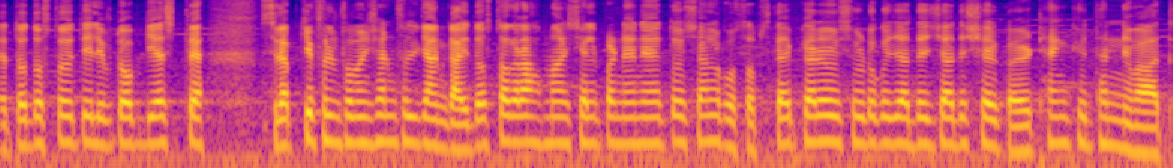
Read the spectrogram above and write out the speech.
तो दोस्तों, ये लैपटॉप डी एस सिर्फ़ की फुल इन्फॉर्मेशन फुल जानकारी। दोस्तों, अगर हमारे चैनल पर नए हैं तो चैनल को सब्सक्राइब करें और इस वीडियो को ज़्यादा से ज़्यादा शेयर करें। थैंक यू धन्यवाद।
